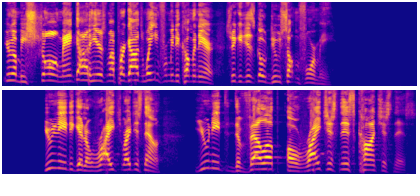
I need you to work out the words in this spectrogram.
You're going to be strong, man. God hears my prayer. God's waiting for me to come in there so he can just go do something for me. You need to get a right, write this down. You need to develop a righteousness consciousness.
